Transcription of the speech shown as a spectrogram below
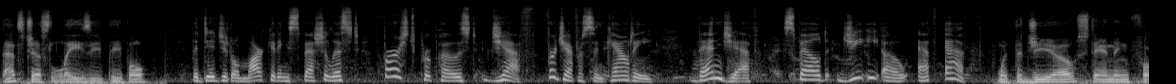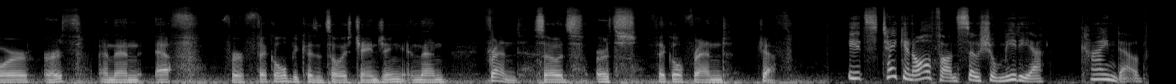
That's just lazy, people. The digital marketing specialist first proposed Jeff for Jefferson County. Then Jeff spelled G E O F F. With the G-O standing for Earth, and then F for fickle because it's always changing, and then friend. So it's Earth's fickle friend, Jeff. It's taken off on social media, kind of.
